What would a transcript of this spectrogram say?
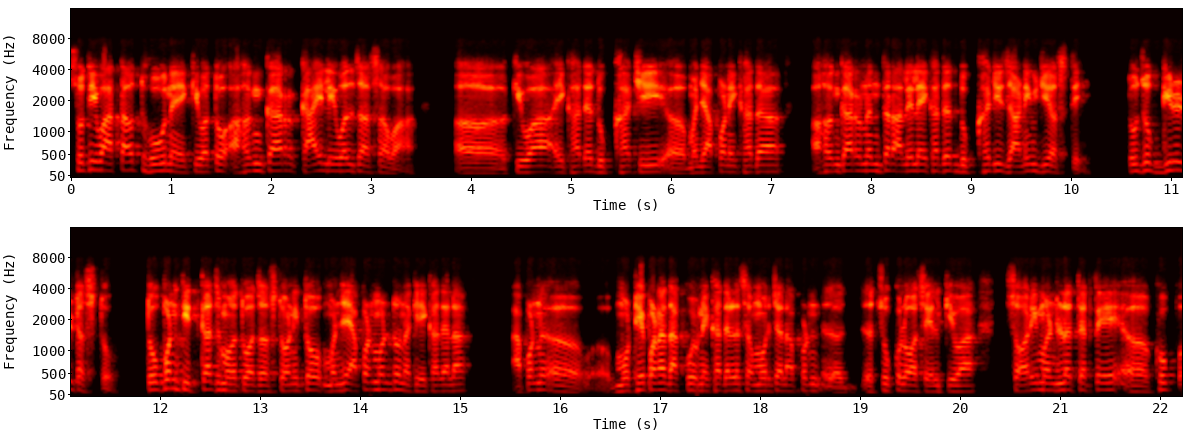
सो ती वाताहत होऊ नये किंवा तो अहंकार काय लेवलचा असावा किंवा एखाद्या दुःखाची म्हणजे आपण एखादा अहंकारानंतर आलेल्या एखाद्या दुःखाची जाणीव जी असते तो जो गिल्ट असतो तो पण तितकाच महत्त्वाचा असतो. आणि तो म्हणजे आपण म्हणतो ना की एखाद्याला आपण मोठेपणा दाखवून एखाद्याला समोरच्याला आपण चुकलो असेल किंवा सॉरी म्हणलं तर ते खूप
